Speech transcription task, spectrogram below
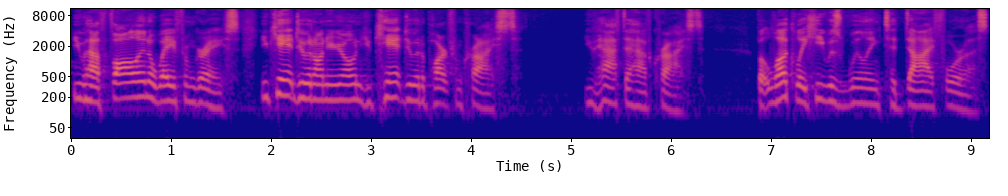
you have fallen away from grace. You can't do it on your own. You can't do it apart from Christ. You have to have Christ. But luckily, he was willing to die for us.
